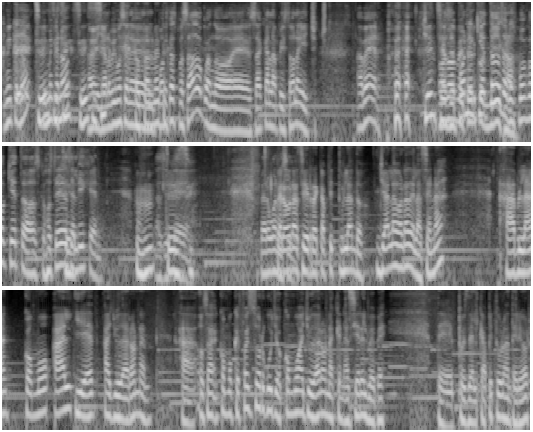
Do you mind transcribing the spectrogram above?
Dime que no. Dime que no. Sí, ya lo vimos en el podcast pasado cuando eh, saca la pistola y a ver, ¿quién se, va a ponen quietos o los pongo quietos? Como ustedes eligen. Así que... Pero bueno. Pero ahora sí, recapitulando. Ya a la hora de la cena, hablan cómo Al y Ed ayudaron a, o sea, como que fue su orgullo, cómo ayudaron a que naciera el bebé de, pues, del capítulo anterior.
